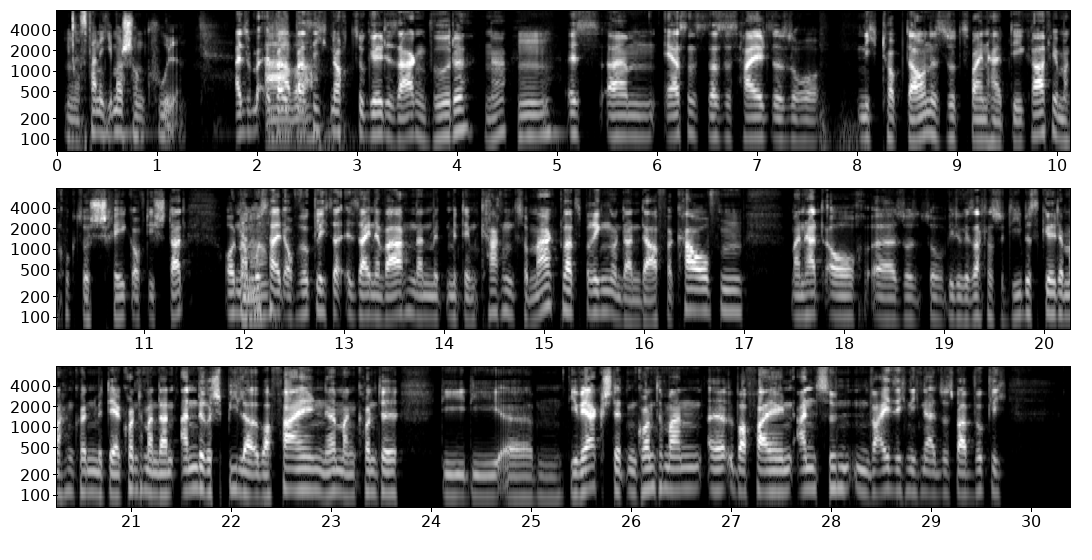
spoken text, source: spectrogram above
Und das fand ich immer schon cool. Also Aber, was ich noch zu Gilde sagen würde, ne, mhm. ist ähm, erstens, dass es halt so nicht top-down, ist so zweieinhalb D-Grafik, man guckt so schräg auf die Stadt und man genau. muss halt auch wirklich seine Waren dann mit, mit dem Karren zum Marktplatz bringen und dann da verkaufen. Man hat auch, äh, so, so wie du gesagt hast, so Diebesgilde machen können, mit der konnte man dann andere Spieler überfallen. Ne? Man konnte die, die, ähm, die Werkstätten konnte man äh, überfallen, anzünden, weiß ich nicht. Also es war wirklich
